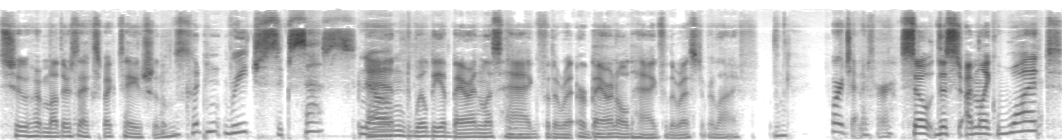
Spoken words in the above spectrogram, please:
to her mother's expectations Couldn't reach success. No, and will be a barrenless hag for the re- or barren old hag for the rest of her life. poor Jennifer. So this, I'm like, what?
